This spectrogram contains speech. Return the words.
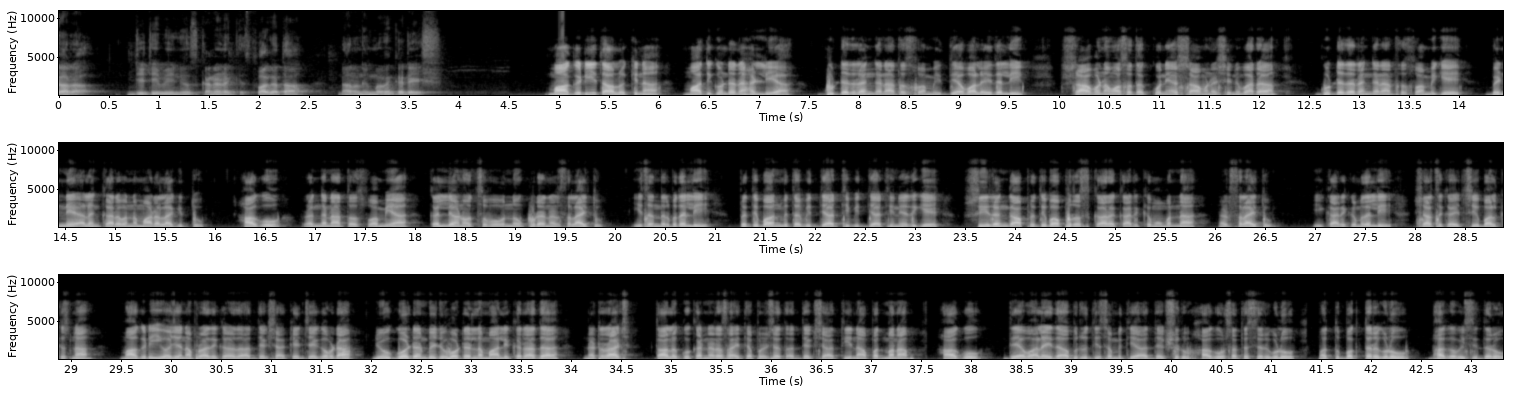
ನಮಸ್ಕಾರ. G T V news ಕನ್ನಡಕ್ಕೆ ಸ್ವಾಗತ. ನಾನು ನಿಮ್ಮ ವೆಂಕಟೇಶ್. ಮಾಗಡಿ ತಾಲೂಕಿನ ಮಾದಿಗೊಂಡನಹಳ್ಳಿಯ ಗುಡ್ಡದ ರಂಗನಾಥ ಸ್ವಾಮಿ ದೇವಾಲಯದಲ್ಲಿ ಶ್ರಾವಣ ಮಾಸದ ಕೊನೆಯ ಶ್ರಾವಣ ಶನಿವಾರ ಗುಡ್ಡದ ರಂಗನಾಥ ಸ್ವಾಮಿಗೆ ಬೆಣ್ಣೆ ಅಲಂಕಾರವನ್ನು ಮಾಡಲಾಗಿತ್ತು. ಹಾಗೂ ರಂಗನಾಥ ಸ್ವಾಮಿಯ ಕಲ್ಯಾಣೋತ್ಸವವನ್ನು ಕೂಡ ನಡೆಸಲಾಯಿತು. ಈ ಸಂದರ್ಭದಲ್ಲಿ ಪ್ರತಿಭಾನ್ವಿತ ವಿದ್ಯಾರ್ಥಿ ವಿದ್ಯಾರ್ಥಿನಿಯರಿಗೆ ಶ್ರೀರಂಗ ಪ್ರತಿಭಾ ಪುರಸ್ಕಾರ ಕಾರ್ಯಕ್ರಮವನ್ನು ನಡೆಸಲಾಯಿತು. ಈ ಕಾರ್ಯಕ್ರಮದಲ್ಲಿ ಶಾಸಕ ಎಚ್ ಸಿ ಬಾಲಕೃಷ್ಣ ಮಾಗಡಿ ಯೋಜನಾ ಪ್ರಾಧಿಕಾರದ ಅಧ್ಯಕ್ಷ ಕೆಂಚೇಗೌಡ, ನ್ಯೂ ಗೋಲ್ಡನ್ ಬ್ರಿಡ್ಜ್ ಹೋಟೆಲ್ನ ಮಾಲೀಕರಾದ ನಟರಾಜ್, ತಾಲೂಕು ಕನ್ನಡ ಸಾಹಿತ್ಯ ಪರಿಷತ್ ಅಧ್ಯಕ್ಷ ತೀನಾ ಪದ್ಮನಾಭ್ ಹಾಗೂ ದೇವಾಲಯದ ಅಭಿವೃದ್ಧಿ ಸಮಿತಿಯ ಅಧ್ಯಕ್ಷರು ಹಾಗೂ ಸದಸ್ಯರುಗಳು ಮತ್ತು ಭಕ್ತರುಗಳು ಭಾಗವಹಿಸಿದ್ದರು.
